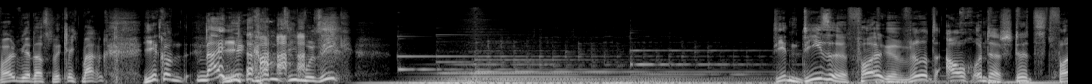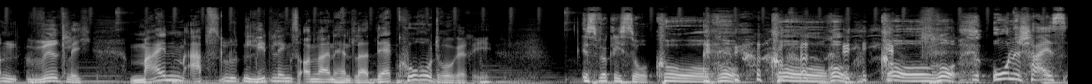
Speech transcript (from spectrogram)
wollen wir das wirklich machen? Hier kommt, Nein. hier kommt die Musik. Die- Diese Folge wird auch unterstützt von wirklich meinem absoluten Lieblings-Online-Händler, der Koro Drogerie. Ist wirklich so. Koro, Koro, Koro. Ohne Scheiß,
